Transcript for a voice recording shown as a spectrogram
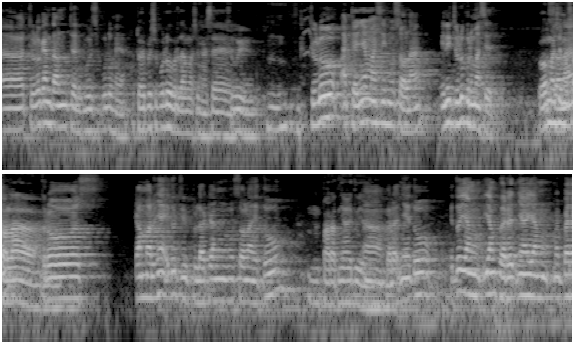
eh, dulu kan tahun 2010 ya. 2010 pertama masuk Gasek. Hmm. Dulu adanya masih musola. Ini dulu belum masjid. Oh masih musola. Terus kamarnya itu di belakang musola itu Hmm, Baratnya itu ya. Nah, baratnya itu itu yang yang baratnya yang mepet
